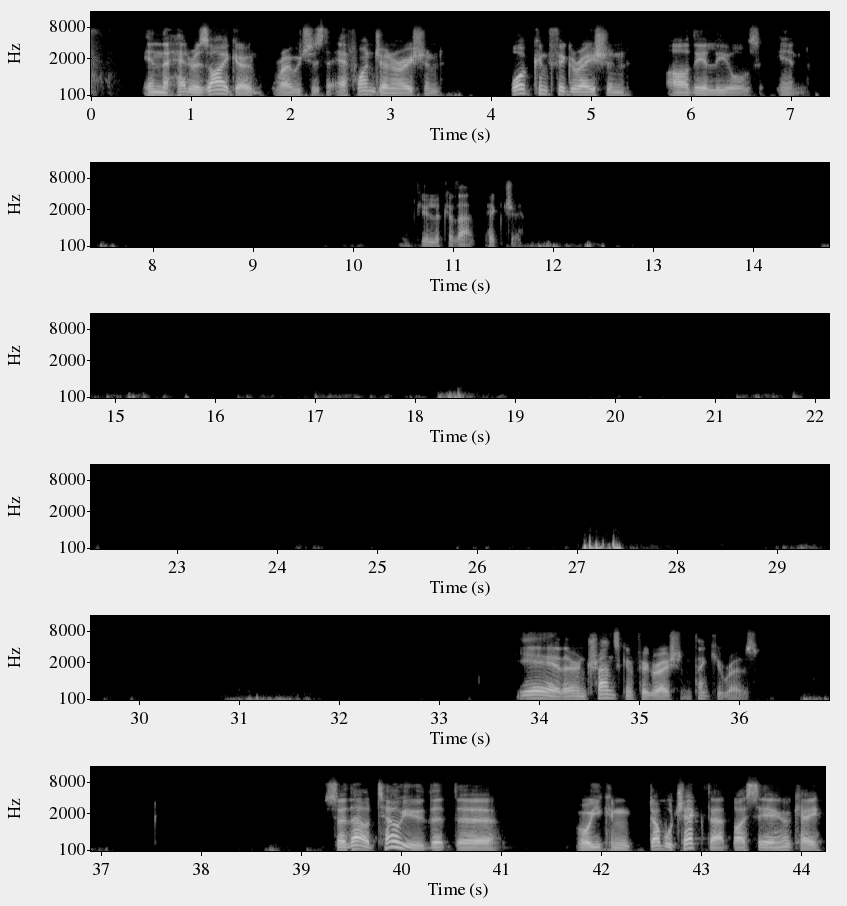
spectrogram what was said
in the heterozygote, right, which is the F1 generation, what configuration are the alleles in? If you look at that picture. Yeah, they're in trans configuration. Thank you, Rose. So that would tell you that the, or you can double check that by saying, okay,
